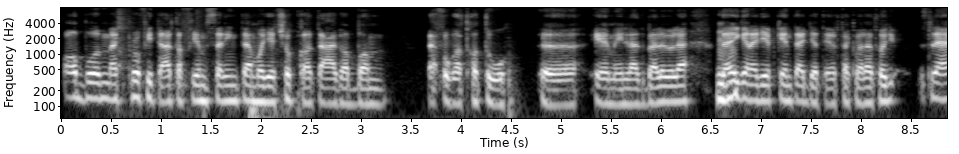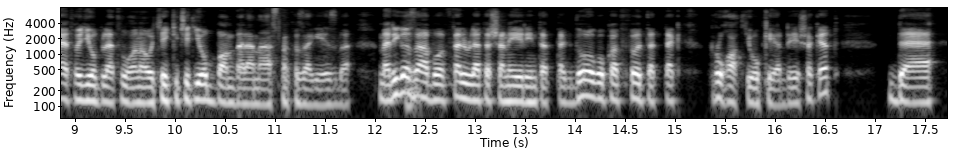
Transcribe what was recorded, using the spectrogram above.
abból meg profitált a film szerintem, hogy egy sokkal tágabban befogadható ö, élmény lett belőle, de uh-huh. igen, egyébként egyetértek veled, hogy lehet, hogy jobb lett volna, hogy egy kicsit jobban belemásznak az egészbe. Mert igazából felületesen érintettek dolgokat, föltettek rohadt jó kérdéseket, de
